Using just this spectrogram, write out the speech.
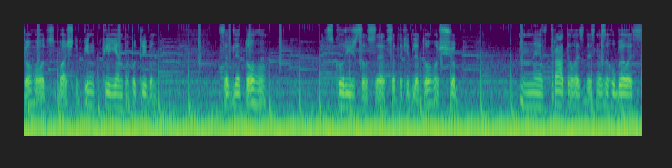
чого от, бачите, пін клієнта потрібен. Це для того, скоріш за все, все-таки для того, щоб не втратилась десь, не загубилась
